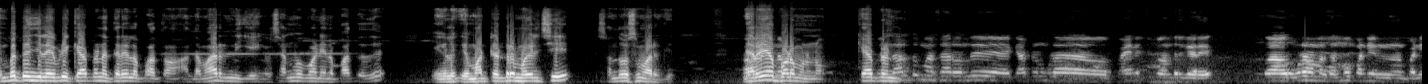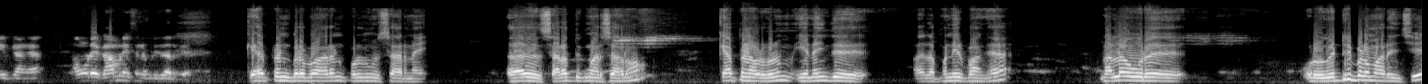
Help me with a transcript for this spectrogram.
எண்பத்தஞ்சில் எப்படி கேப்டனை திரையில் பார்த்தோம் அந்த மாதிரி இன்னைக்கு எங்கள் சண்முக பாண்டியனை பார்த்தது எங்களுக்கு மற்றற்ற மகிழ்ச்சி சந்தோஷமாக இருக்குது நிறைய படம் பண்ணணும். கேப்டன். சரத்குமார் சார் வந்து கேப்டன் கூட பயணிச்சுட்டு வந்திருக்காரு. அவர் கூட நம்ம சண்முக பாண்டியன் பண்ணியிருக்காங்க. அவங்களுடைய காம்பினேஷன் எப்படி சார் இருக்கு? கேப்டன் பிரபாகரன் பொருள் விசாரணை. அதாவது சரத்குமார் சாரும் கேப்டன் அவர்களும் இணைந்து அதில் பண்ணியிருப்பாங்க. நல்ல ஒரு ஒரு வெற்றி படமாக இருந்துச்சு.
